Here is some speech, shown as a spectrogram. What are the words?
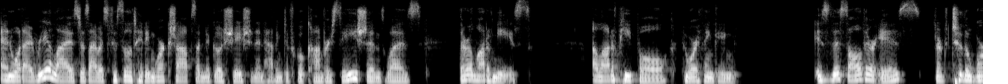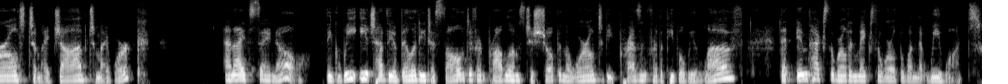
And what I realized as I was facilitating workshops on negotiation and having difficult conversations was there are a lot of me's, a lot of people who are thinking, is this all there is to the world, to my job, to my work? And I'd say no. I think we each have the ability to solve different problems, to show up in the world, to be present for the people we love that impacts the world and makes the world the one that we want.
